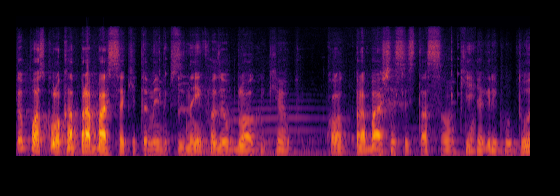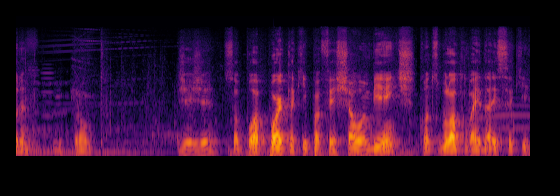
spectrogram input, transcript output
eu posso colocar para baixo isso aqui também, não preciso nem fazer o bloco aqui, ó. Coloco para baixo essa estação aqui de agricultura e pronto. GG. Só pôr a porta aqui para fechar o ambiente. Quantos blocos vai dar isso aqui?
